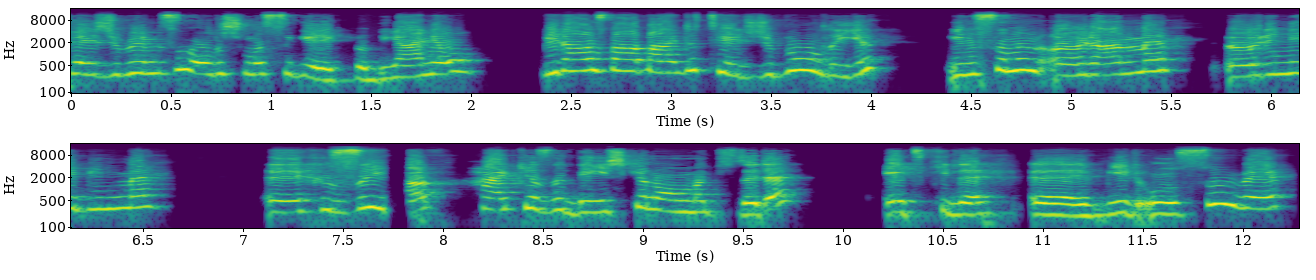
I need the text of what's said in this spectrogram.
tecrübemizin oluşması gerekiyordu. Yani o biraz daha bence tecrübe olayı insanın öğrenme, öğrenebilme e, hızıyla herkese değişken olmak üzere etkili e, bir unsur ve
